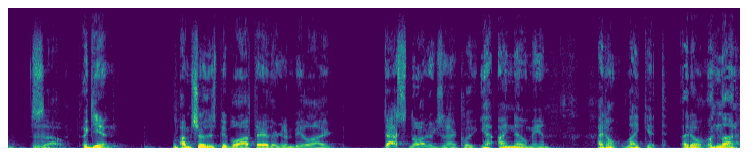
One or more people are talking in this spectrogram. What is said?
Hmm. So again, I'm sure there's people out there that are going to be like, "That's not exactly." Yeah, I know, man. I don't like it. I don't. I'm not.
